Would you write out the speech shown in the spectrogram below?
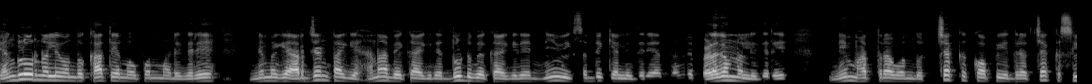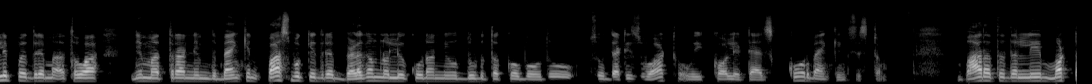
ಬೆಂಗಳೂರಿನಲ್ಲಿ ಒಂದು ಖಾತೆಯನ್ನು ಓಪನ್ ಮಾಡಿದಿರಿ ನಿಮಗೆ ಅರ್ಜೆಂಟಾಗಿ ಹಣ ಬೇಕಾಗಿದೆ, ದುಡ್ಡು ಬೇಕಾಗಿದೆ, ನೀವು ಈಗ ಸದ್ಯಕ್ಕೆ ಎಲ್ಲಿದ್ದೀರಿ ಅಂತಂದ್ರೆ ಬೆಳಗಾಂನಲ್ಲಿದ್ದೀರಿ. ನಿಮ್ಮ ಹತ್ರ ಒಂದು ಚೆಕ್ ಕಾಪಿ ಇದ್ರೆ, ಚೆಕ್ ಸ್ಲಿಪ್ ಇದ್ದರೆ ಅಥವಾ ನಿಮ್ಮ ಹತ್ರ ನಿಮ್ದು ಬ್ಯಾಂಕಿನ ಪಾಸ್ಬುಕ್ ಇದ್ರೆ ಬೆಳಗಾಂನಲ್ಲಿಯೂ ಕೂಡ ನೀವು ದುಡ್ಡು ತಕ್ಕೋಬಹುದು so that is what we call it as core banking system ಭಾರತದಲ್ಲಿ ಮೊಟ್ಟ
